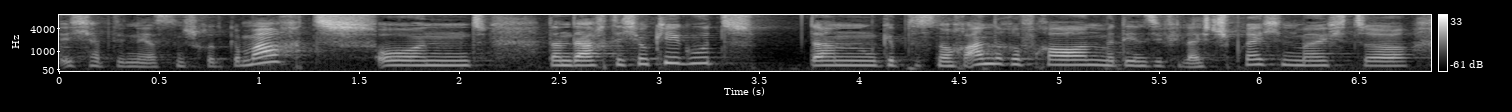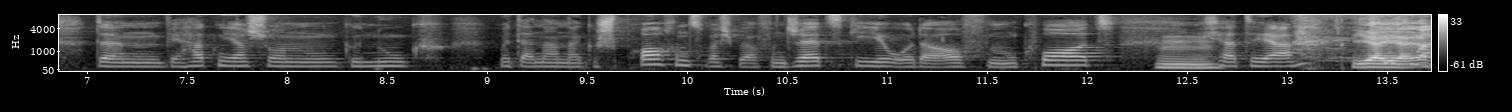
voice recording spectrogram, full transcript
Ich habe den ersten Schritt gemacht und dann dachte ich, okay, gut, dann gibt es noch andere Frauen, mit denen sie vielleicht sprechen möchte. Denn wir hatten ja schon genug miteinander gesprochen, zum Beispiel auf dem Jetski oder auf dem Quad. Ich hatte ja, Ja, ja,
